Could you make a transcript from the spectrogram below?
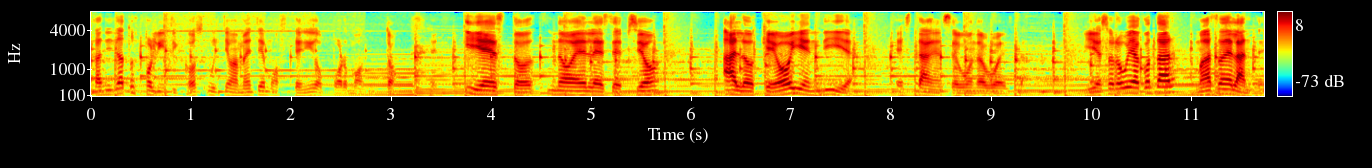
Candidatos políticos últimamente hemos tenido por montón. y esto no es la excepción a lo que hoy en día están en segunda vuelta. Y eso lo voy a contar más adelante.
